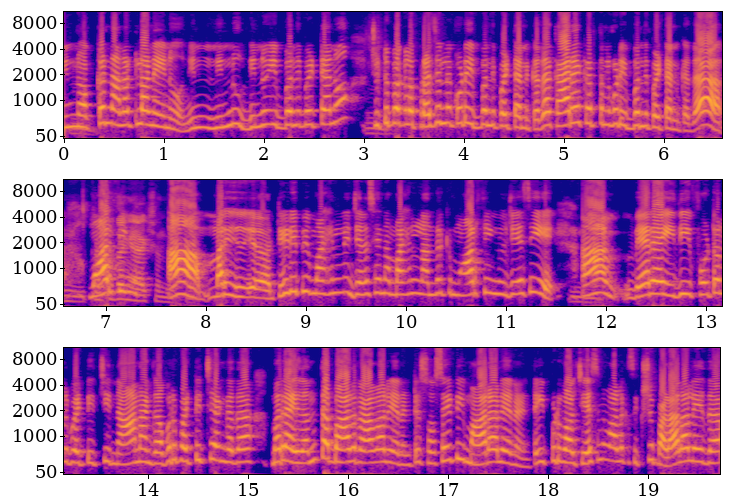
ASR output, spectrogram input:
నిన్ను ఒక్కడిని అనట్లా నేను. నిన్ను నిన్ను ఇబ్బంది పెట్టాను. చుట్టుపక్కల ప్రజలను కూడా ఇబ్బంది పెట్టాను కదా. కార్యకర్తలను కూడా ఇబ్బంది పెట్టాను కదా. యాక్షన్ ఆ మరి టీడీపీ మహిళని జనసేన మహిళలు అందరికి మార్ఫింగ్లు చేసి ఆ వేరే ఇది ఫోటోలు పెట్టించి నానా గబరు పట్టించాం కదా. మరి ఇదంతా బాధ రావాలి అని అంటే సొసైటీ మారాలి అని అంటే ఇప్పుడు వాళ్ళు చేసిన వాళ్ళకి శిక్ష పడాలా లేదా?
